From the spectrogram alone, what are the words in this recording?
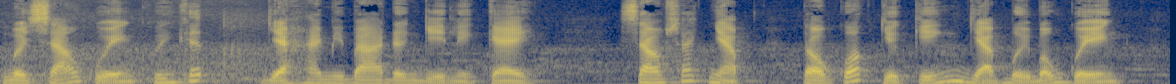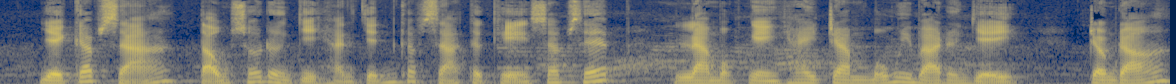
16 quyện khuyến khích và 23 đơn vị liền kề. Sau sát nhập, toàn quốc dự kiến giảm 14 quyện. Về cấp xã, tổng số đơn vị hành chính cấp xã thực hiện sắp xếp là 1.243 đơn vị, trong đó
